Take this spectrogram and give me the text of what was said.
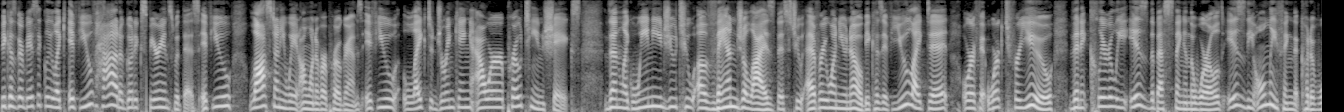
because they're basically like if you've had a good experience with this, if you lost any weight on one of our programs, if you liked drinking our protein shakes, then like we need you to evangelize this to everyone you know because if you liked it or if it worked for you, then it clearly is the best thing in the world, is the only thing that could have worked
